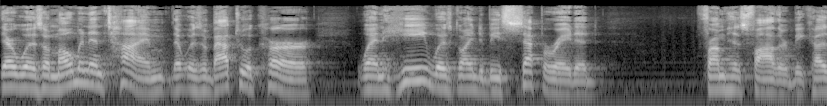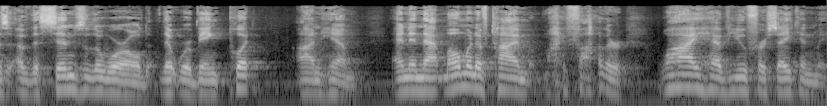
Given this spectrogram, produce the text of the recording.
There was a moment in time that was about to occur when he was going to be separated from his father because of the sins of the world that were being put on him. And in that moment of time, my father, why have you forsaken me?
